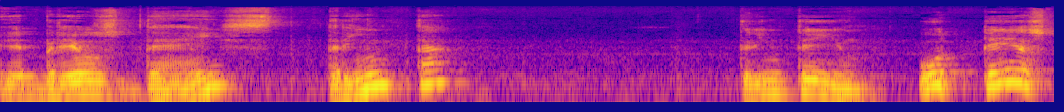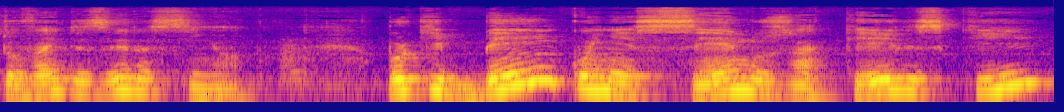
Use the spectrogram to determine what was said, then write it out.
Hebreus 10, 30, 31. O texto vai dizer assim, ó. Porque bem conhecemos aqueles que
